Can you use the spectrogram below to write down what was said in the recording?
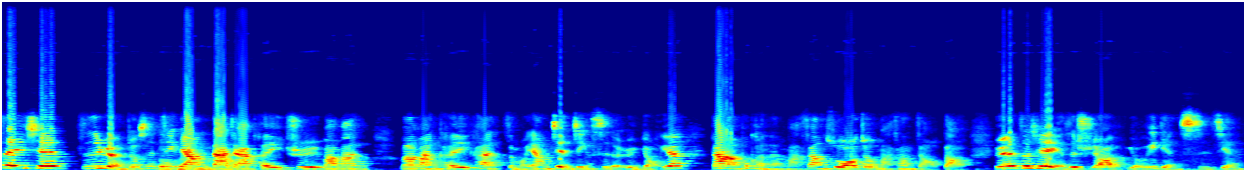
这一些资源就是尽量大家可以去慢慢慢慢可以看怎么样渐进式的运用，因为。当然不可能马上说就马上找到，因为这些也是需要有一点时间。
